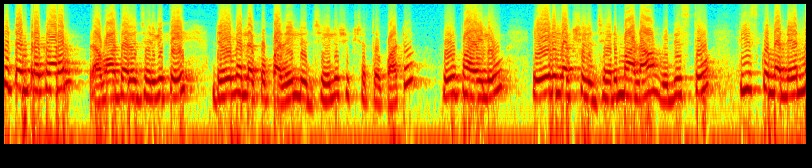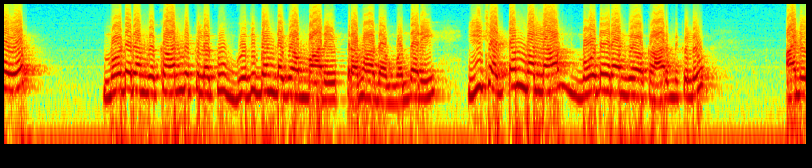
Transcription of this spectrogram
చట్టం ప్రకారం ప్రమాదాలు జరిగితే డ్రైవర్లకు పదేళ్ళు జైలు శిక్షతో పాటు రూపాయలు ఏడు లక్షల జరిమానా విధిస్తూ తీసుకున్న నిర్ణయం మోటరంగ కార్మికులకు గుదిబండగా మారే ప్రమాదం ఉందని ఈ చట్టం వల్ల మోటరంగ కార్మికులు అనే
